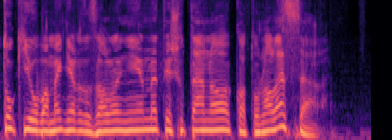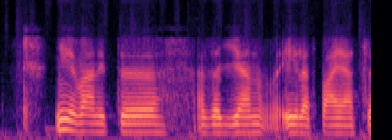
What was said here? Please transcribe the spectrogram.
Tokióban megnyered az alanyérmet, és utána katona leszel? Nyilván itt ez egy ilyen életpályát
